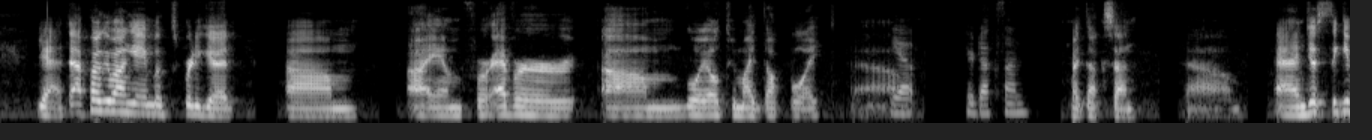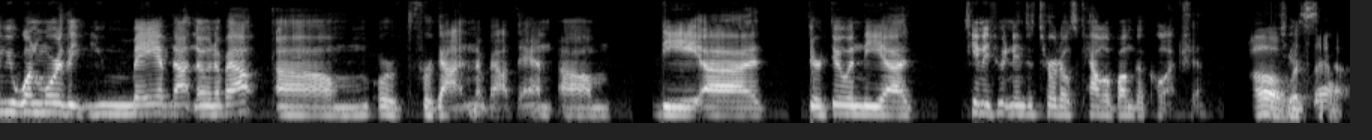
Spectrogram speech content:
yeah, that Pokemon game looks pretty good. Um, I am forever um, loyal to my duck boy. Uh, Yep. Your duck son. my duck son. Um, and just to give you one more that you may have not known about um, or forgotten about, Dan, um, the uh, they're doing the uh, Teenage Mutant Ninja Turtles Cowabunga collection. Oh, what's is- that?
